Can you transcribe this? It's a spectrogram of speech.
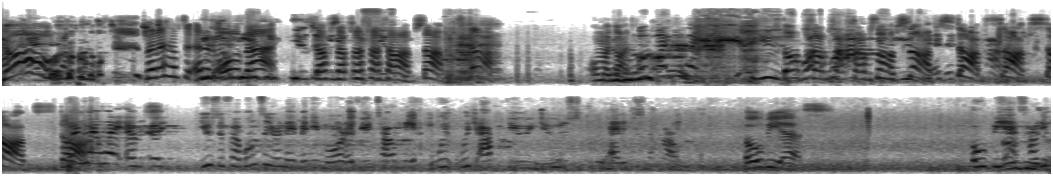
no. have to edit that whole thing. then I have to edit all of that. Stop, stop, stop, stop, stop, stop, stop. Oh my god. Oh, by the way, Stop, stop, stop, stop, stop, stop, stop, stop, stop, Wait, wait, wait. Um, uh, Yusuf, I won't say your name anymore if you tell me which, app do you use to edit stuff out. OBS. OBS. How do you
